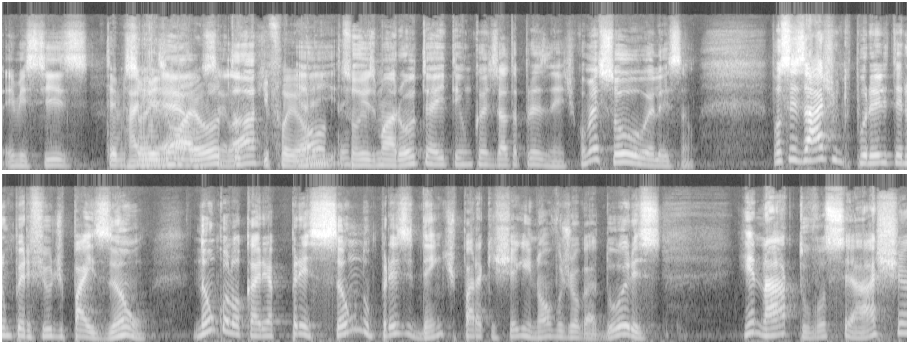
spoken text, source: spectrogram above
MCs. Teve Raniel, Sorriso Maroto, lá. que foi E aí, ontem. Sorriso Maroto, e aí tem um candidato a presidente. Começou a eleição. Vocês acham que por ele ter um perfil de paisão, não colocaria pressão no presidente para que cheguem novos jogadores? Renato, você acha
